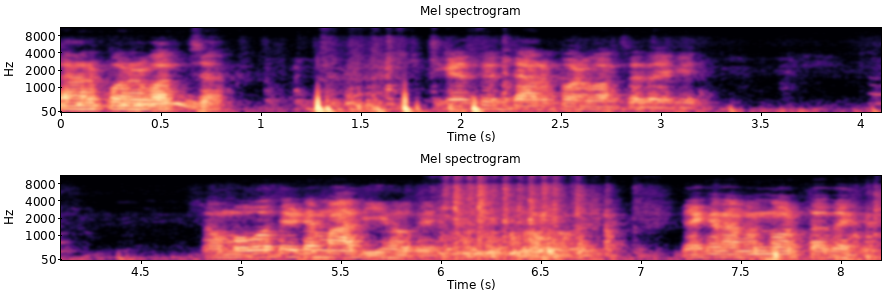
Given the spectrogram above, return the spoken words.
তারপরের বাচ্চা। ঠিক আছে? তারপরের বাচ্চা দেখেন। সম্ভবত এটা মাদি হবে। দেখেন আমার নটটা দেখেন।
